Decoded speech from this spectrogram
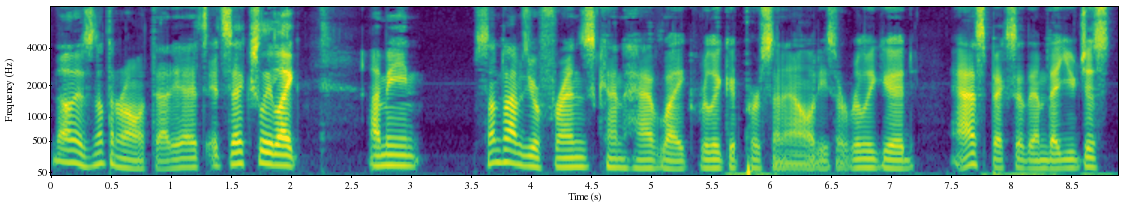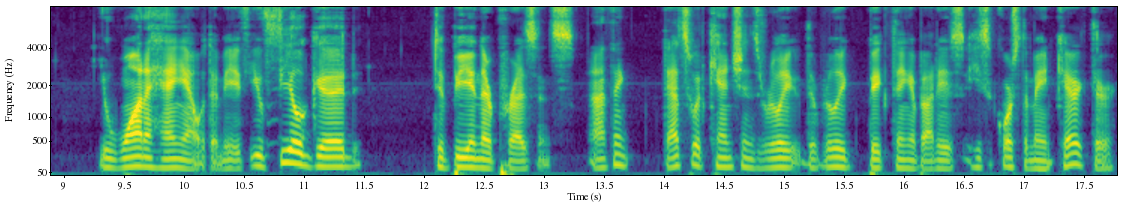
No, there's nothing wrong with that. Yeah, it's it's actually like, I mean, sometimes your friends can have like really good personalities or really good aspects of them that you just you want to hang out with them. If you feel good to be in their presence. And I think that's what Kenshin's really the really big thing about his he's of course the main character,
